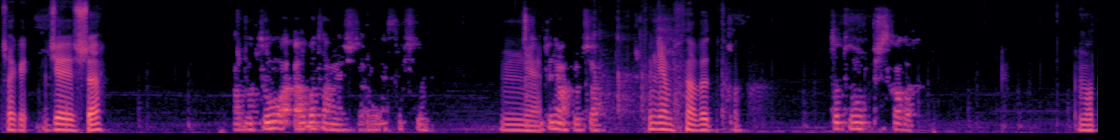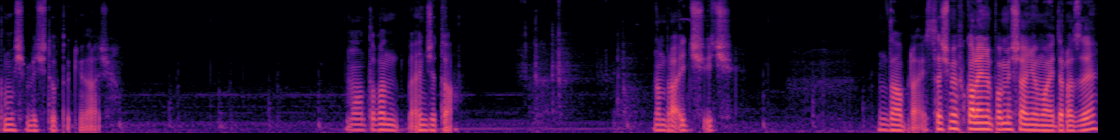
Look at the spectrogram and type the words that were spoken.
Czekaj, gdzie jeszcze? Albo tu, albo tam jeszcze, ale jestem tu. Nie, Tu nie ma klucza. tu nie ma nawet. No, To tu przy schodach. no to musi być tu w takim razie. No to ben, będzie to. Dobra, idź, idź. Dobra, jesteśmy w kolejnym pomieszczeniu, moi drodzy.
